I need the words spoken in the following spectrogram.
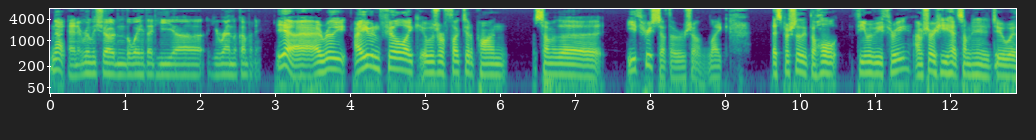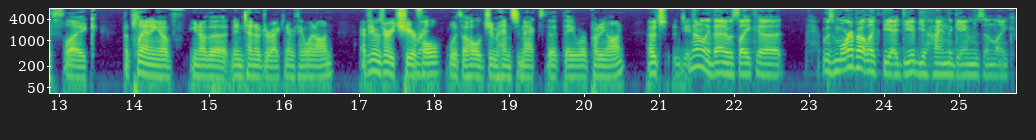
No. And it really showed in the way that he uh he ran the company. Yeah, I really, I even feel like it was reflected upon some of the E3 stuff that were shown, like especially like the whole theme of E3. I'm sure he had something to do with like the planning of you know the Nintendo Direct and everything went on. Everything was very cheerful with the whole Jim Henson act that they were putting on. Was, yeah, Not only that, it was like uh, it was more about like the idea behind the games and like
